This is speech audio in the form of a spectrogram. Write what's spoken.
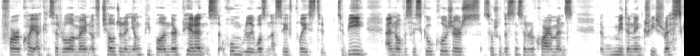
for quite a considerable amount of children and young people and their parents, home really wasn't a safe place to to be, and obviously school closures, social distancing requirements uh, made an increased risk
